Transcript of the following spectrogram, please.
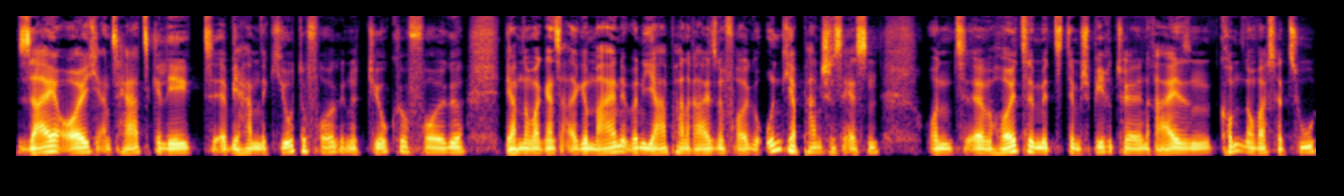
sei euch ans Herz gelegt. Äh, wir haben eine Kyoto-Folge, eine Tokyo-Folge. Wir haben nochmal ganz allgemein über eine Japan-Reise eine Folge und japanisches Essen. Und ähm, heute mit dem spirituellen Reisen kommt noch was dazu.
